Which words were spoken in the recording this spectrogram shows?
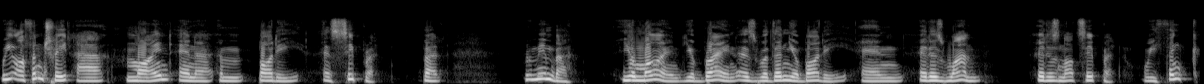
we often treat our mind and our um, body as separate. But remember, your mind, your brain is within your body and it is one. It is not separate. We think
